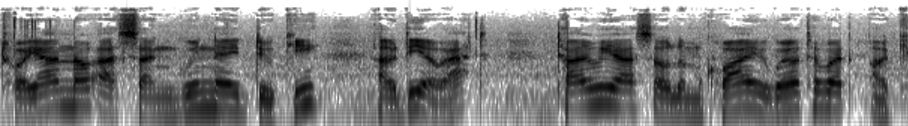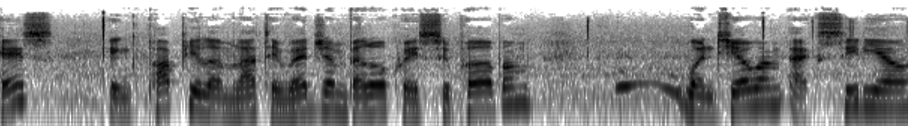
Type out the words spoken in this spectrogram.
Troiano a sanguine duci audierat, Tyrias olum quae verteret arces, inc populum late regem belloque superbum, ventiorum excidio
